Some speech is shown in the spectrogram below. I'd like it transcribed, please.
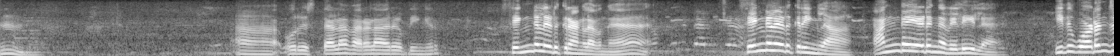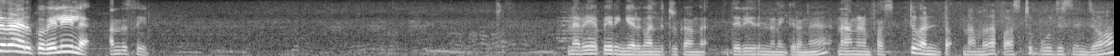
ம். ஒரு ஸ்தல வரலாறு அப்படிங்கிறது செங்கல் எடுக்கிறாங்களா அவங்க? செங்கல் எடுக்கிறீங்களா? அங்கே எடுங்க வெளியில். இது உடஞ்சதாக இருக்கும் வெளியில் அந்த சைடு நிறைய பேர் இங்கே இருங்க வந்துட்டுருக்காங்க. தெரியுதுன்னு நினைக்கிறேங்க. நாங்கள் ஃபஸ்ட்டு வந்துட்டோம். நம்ம தான் ஃபஸ்ட்டு பூஜை செஞ்சோம்.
